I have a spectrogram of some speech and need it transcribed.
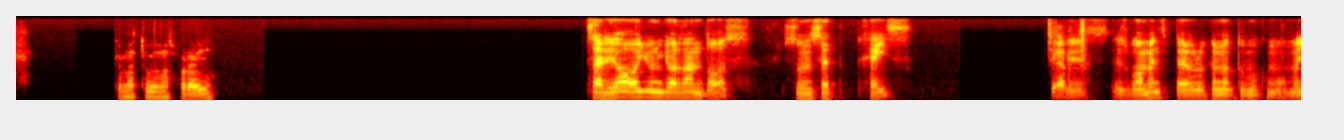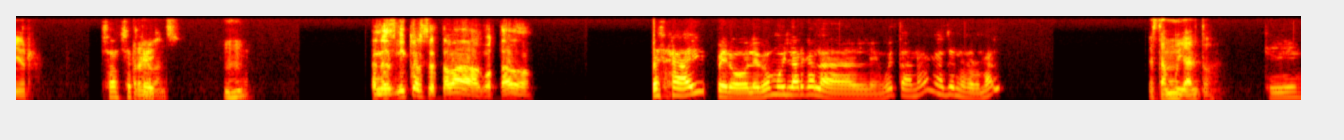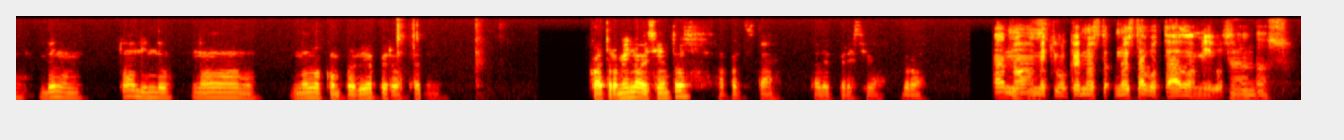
¿Qué más tuvimos por ahí? Salió hoy un Jordan 2, Sunset Haze, Cierto. es, es Women's, pero creo que no tuvo como mayor Sunset relevancia. En sneakers estaba agotado. Es high, pero le veo muy larga la lengüeta, ¿no? Más de lo normal. Está muy alto. Sí, ven, está lindo. No, no lo compraría, pero está lindo. 4.900, aparte está, está de precio, bro. Ah, no, me equivoqué. No está, no está agotado, amigos. Jordan 2.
